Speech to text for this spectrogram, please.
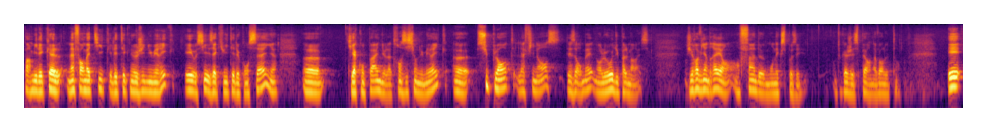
parmi lesquels l'informatique et les technologies numériques et aussi les activités de conseil euh, qui accompagnent la transition numérique euh, supplantent la finance désormais dans le haut du palmarès. J'y reviendrai en, fin de mon exposé. En tout cas, j'espère en avoir le temps. Et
